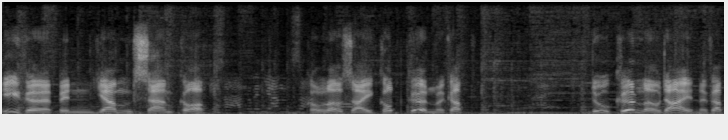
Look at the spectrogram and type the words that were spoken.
นี่ก็เป็นยำสามกอบของเราใส่ครบเครื่องนะครับ ดูเครื่องเราได้นะครับ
